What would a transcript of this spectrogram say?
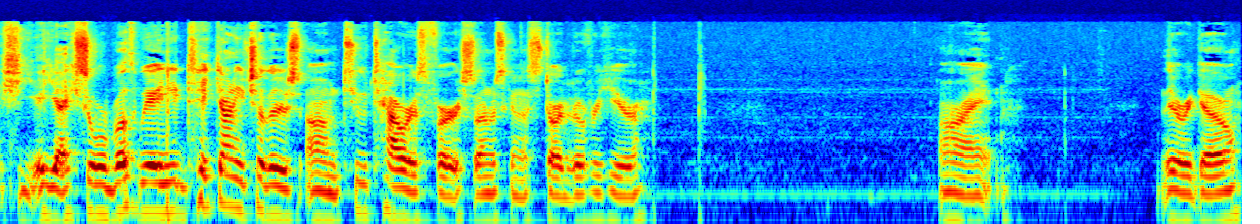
he, yeah, so we're both we need to take down each other's um two towers first. So I'm just gonna start it over here. All right, there we go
